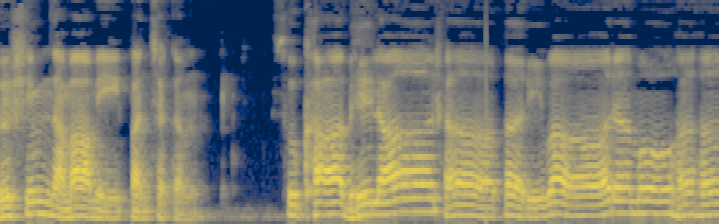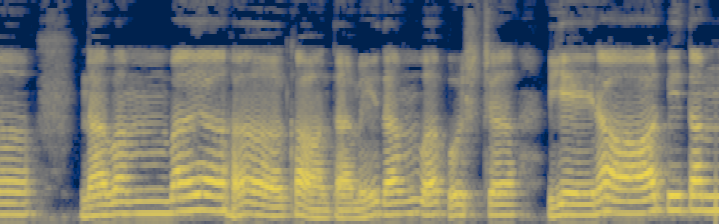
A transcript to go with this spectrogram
ऋषिं नमामि पञ्चकम् सुखाभिलाषा परिवारमोहः नवं वयः कान्तमिदं वपुश्च येनार्पितं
